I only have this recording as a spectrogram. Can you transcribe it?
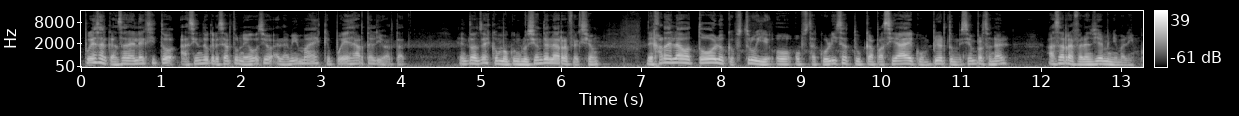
Puedes alcanzar el éxito haciendo crecer tu negocio a la misma vez que puedes darte libertad. Entonces, como conclusión de la reflexión, dejar de lado todo lo que obstruye o obstaculiza tu capacidad de cumplir tu misión personal hace referencia al minimalismo.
